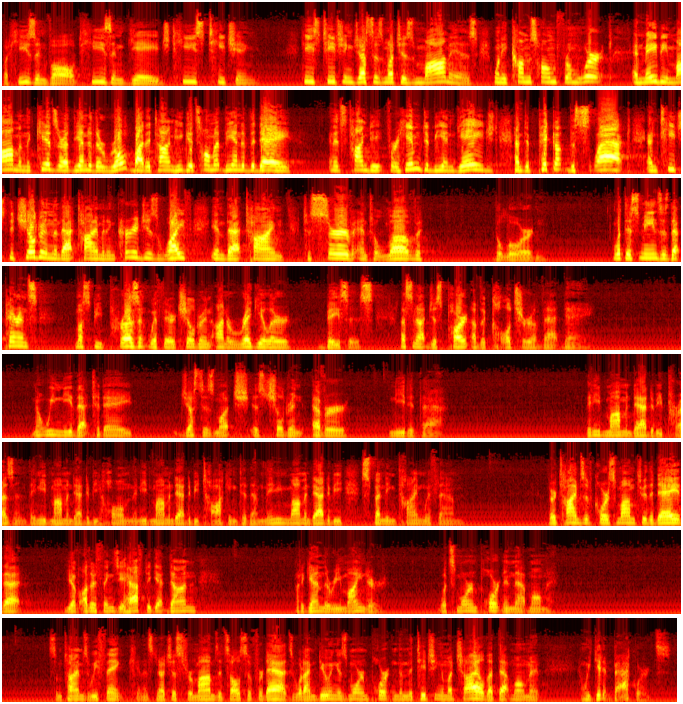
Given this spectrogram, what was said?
But he's involved, he's engaged, he's teaching. He's teaching just as much as mom is when he comes home from work. And maybe mom and the kids are at the end of their rope by the time he gets home at the end of the day. And it's time to, for him to be engaged and to pick up the slack and teach the children in that time and encourage his wife in that time to serve and to love the Lord. What this means is that parents must be present with their children on a regular basis. That's not just part of the culture of that day. No, we need that today just as much as children ever needed that. They need mom and dad to be present. They need mom and dad to be home. They need mom and dad to be talking to them. They need mom and dad to be spending time with them. There are times, of course, mom, through the day that you have other things you have to get done. But again, the reminder what's more important in that moment? Sometimes we think, and it's not just for moms, it's also for dads, what I'm doing is more important than the teaching of my child at that moment. And we get it backwards.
